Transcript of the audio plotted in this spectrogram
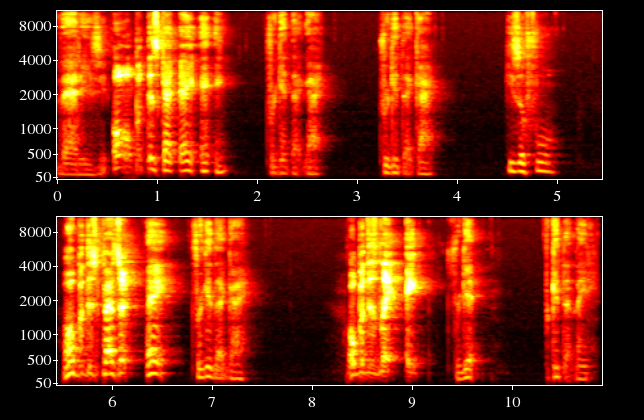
that easy. Oh, but this guy, hey, hey, hey, forget that guy. Forget that guy. He's a fool. Oh, but this pastor, hey, forget that guy. Oh, but this lady, hey, forget, forget that lady.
